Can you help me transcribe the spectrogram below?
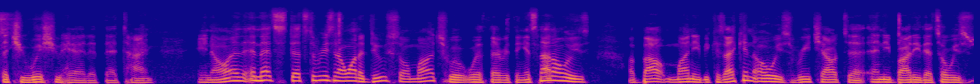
that you wish you had at that time you know? And, and that's that's the reason i want to do so much with, with everything. It's not always about money because i can always reach out to anybody that's always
